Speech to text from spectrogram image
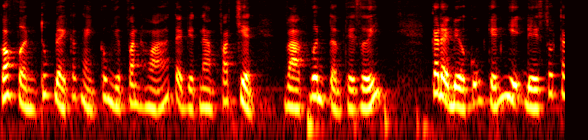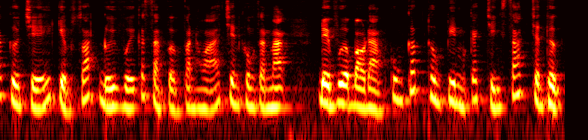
góp phần thúc đẩy các ngành công nghiệp văn hóa tại Việt Nam phát triển và vươn tầm thế giới. Các đại biểu cũng kiến nghị đề xuất các cơ chế kiểm soát đối với các sản phẩm văn hóa trên không gian mạng để vừa bảo đảm cung cấp thông tin một cách chính xác chân thực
